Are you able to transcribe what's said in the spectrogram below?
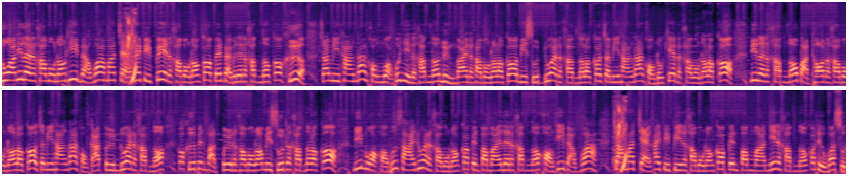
ตัวนี้เลยนะครับวงน้องที่แบบว่ามาแจกให้ฟรีๆนะครับวงน้องก็เป็นแบบนี้เลยนะครับเนาะก็คือจะมีทางด้านของหมวกผู้หญิงนะครับเนาะหนึ่งใบนะครับวงน้องแล้วก็มีชุดด้วยนะครับเนาะแล้วก็จะมีทางด้านของโทเค็นนะครับวงน้องแล้วก็นี่เลยนะครับเนาะบัตรทองนะครับวงน้องแล้วก็จะมีทางด้านของการ์ดปืนด้วยนะครับเนาะก็คือเป็นบัตรปืนนะครับวงน้องมีชุดนะครับเนาะแล้วก็มีหมวกของผู้ชายด้วยนะครับวงน้องก็เป็นประมาณเลยนะครับเนาะของที่แบบว่าจะมาแจกให้ฟรีๆนะครับวงน้องก็เป็นประมาณนี้นะครับเนาะก็ถือว่าสุด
